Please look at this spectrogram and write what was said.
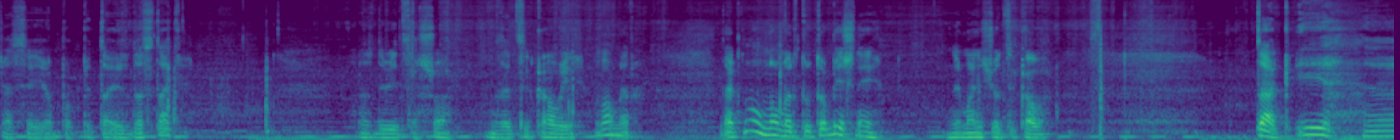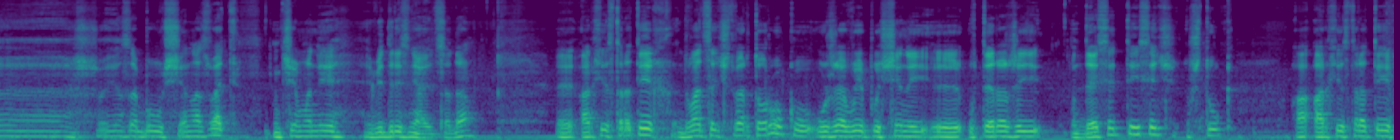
Зараз я його попитаюсь достати. Роздивіться, що за цікавий номер. Так, ну номер тут обичний, нема нічого цікавого. Так, і е, що я забув ще назвати, чим вони відрізняються. Да? Е, Архістратиг 24 року вже випущений е, у тиражі 10 тисяч штук, а архістратиг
